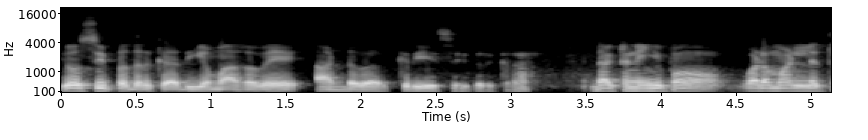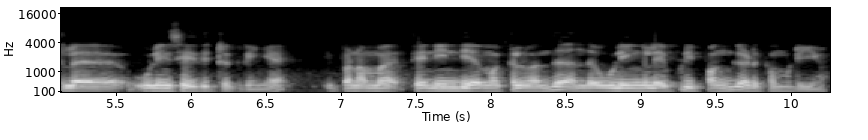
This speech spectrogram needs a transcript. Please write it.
யோசிப்பதற்கு அதிகமாகவே ஆண்டவர் கிரியை செய்திருக்கிறார். டாக்டர் நீங்கள் இப்போ வட மாநிலத்தில் ஊழியம் செய்துட்டு இருக்கிறீங்க இப்போ நம்ம தென்னிந்திய மக்கள் வந்து அந்த ஊழியங்களை எப்படி பங்கு எடுக்க முடியும்?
